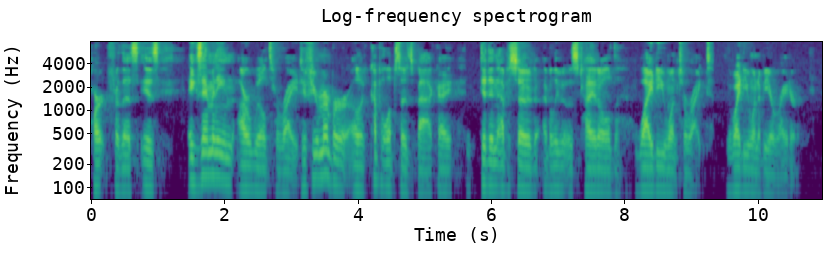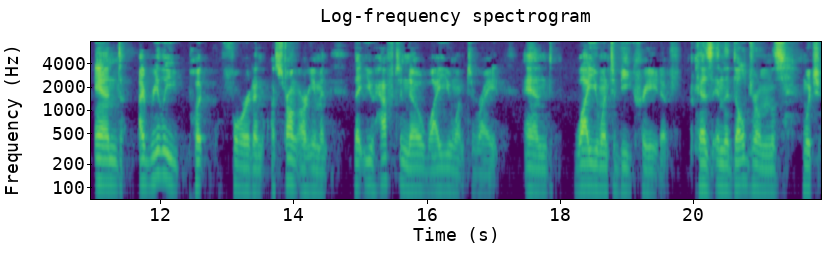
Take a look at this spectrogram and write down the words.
part for this is examining our will to write. If you remember a couple episodes back, I did an episode, I believe it was titled, Why Do You Want to Write? Why Do You Want to Be a Writer? And I really put forward an, a strong argument that you have to know why you want to write and why you want to be creative. Because in the doldrums, which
